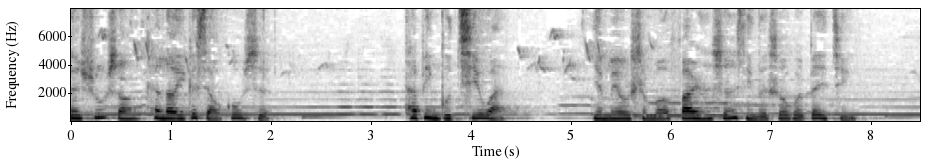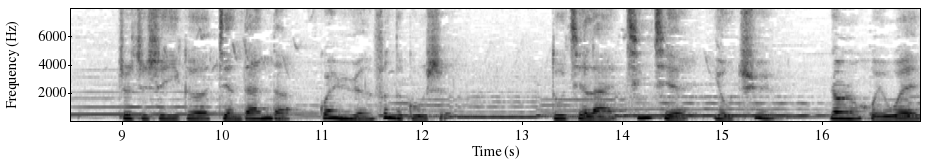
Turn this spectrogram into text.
在书上看到一个小故事，它并不凄婉，也没有什么发人深省的社会背景，这只是一个简单的关于缘分的故事，读起来亲切有趣，让人回味，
